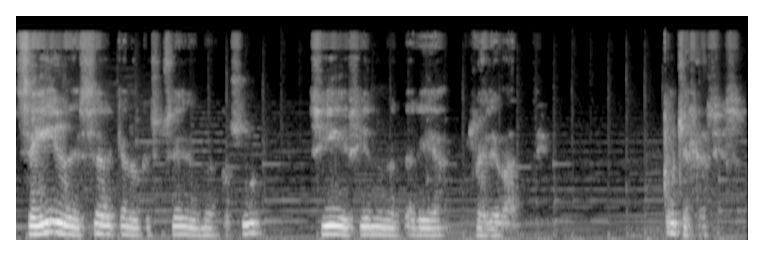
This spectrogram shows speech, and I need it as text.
seguir de cerca lo que sucede en Mercosur sigue siendo una tarea relevante. Muchas gracias.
